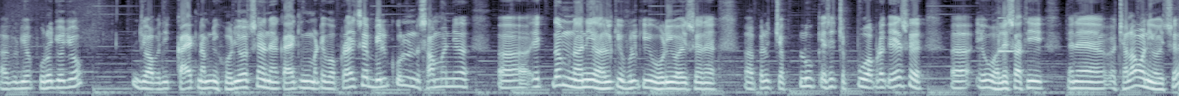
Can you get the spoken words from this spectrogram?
આ વીડિયો પૂરો જોજો. જો આ બધી કાયક નામની હોડીઓ છે અને કાયકિંગ માટે વપરાય છે, બિલકુલ સામાન્ય એકદમ નાની હલકી ફુલકી હોડી હોય છે અને પેલું ચપ્પલું કે છે, ચપ્પુ આપણે કહીએ છે એવું હલેસાથી એને ચલાવવાની હોય છે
